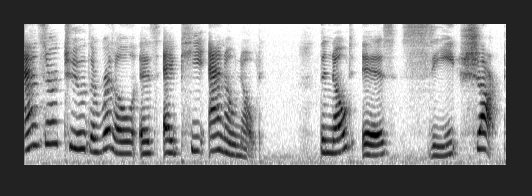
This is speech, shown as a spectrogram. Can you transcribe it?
answer to the riddle is a piano note. The note is C sharp.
